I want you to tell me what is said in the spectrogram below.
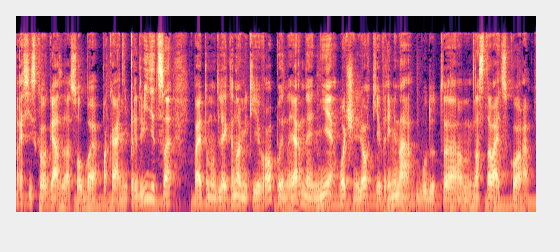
российского газа особо пока не предвидится, поэтому для экономики Европы, наверное, не очень легкие времена будут э, наставать скоро.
